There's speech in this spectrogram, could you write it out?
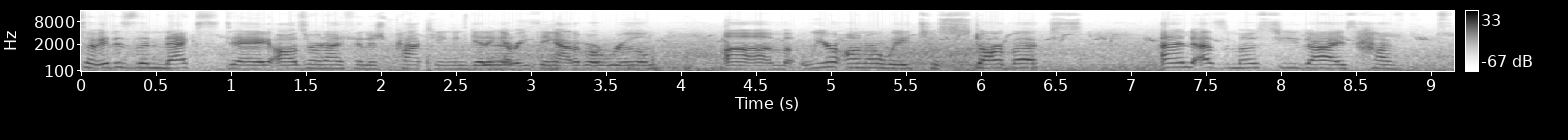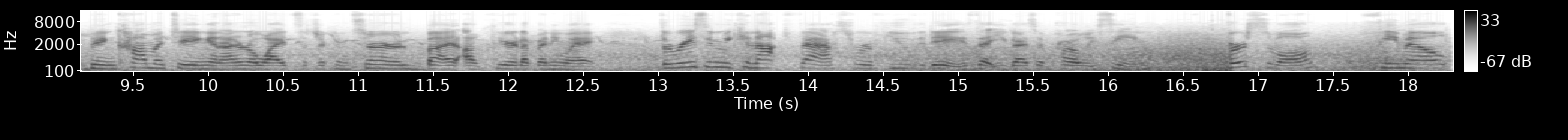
So it is the next day. Azra and I finished packing and getting everything out of our room. Um, we are on our way to Starbucks. And as most of you guys have been commenting, and I don't know why it's such a concern, but I'll clear it up anyway. The reason we cannot fast for a few of the days that you guys have probably seen. First of all, female,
